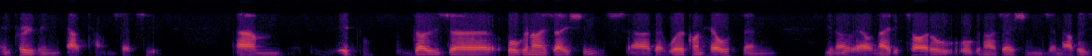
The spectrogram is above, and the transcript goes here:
improving outcomes. That's it. Um, it those uh, organisations uh, that work on health and you know our native title organisations and others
